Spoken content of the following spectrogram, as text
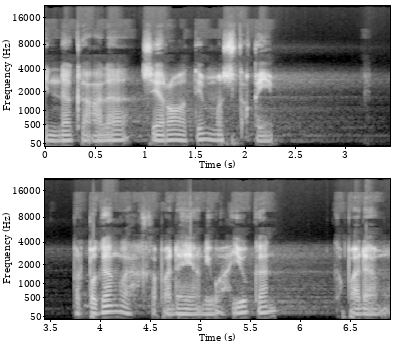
innaka ala siratim mustaqim berpeganglah kepada yang diwahyukan kepadamu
